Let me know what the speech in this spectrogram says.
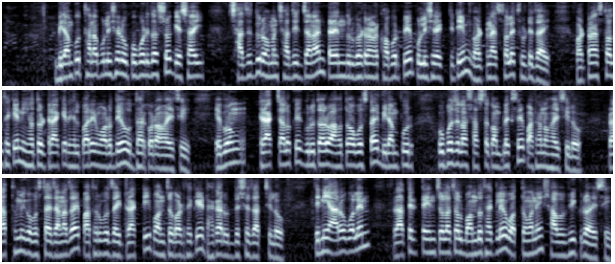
বিরামপুর থানা পুলিশের উপপরিদর্শক এসআই সাজিদুর রহমান সাজিদ জানান, ট্রেন দুর্ঘটনার খবর পেয়ে পুলিশের একটি টিম ঘটনাস্থলে ছুটে যায়। ঘটনাস্থল থেকে নিহত ট্রাকের হেলপারের মরদেহ উদ্ধার করা হয়েছে এবং ট্রাক চালককে গুরুতর আহত অবস্থায় বিরামপুর উপজেলা স্বাস্থ্য কমপ্লেক্সে পাঠানো হয়েছিল। প্রাথমিক অবস্থায় জানা যায় পাথর বোঝাই ট্রাকটি পঞ্চগড় থেকে ঢাকার উদ্দেশ্যে যাচ্ছিল। তিনি আরও বলেন রাতের ট্রেন চলাচল বন্ধ থাকলেও বর্তমানে স্বাভাবিক রয়েছে।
